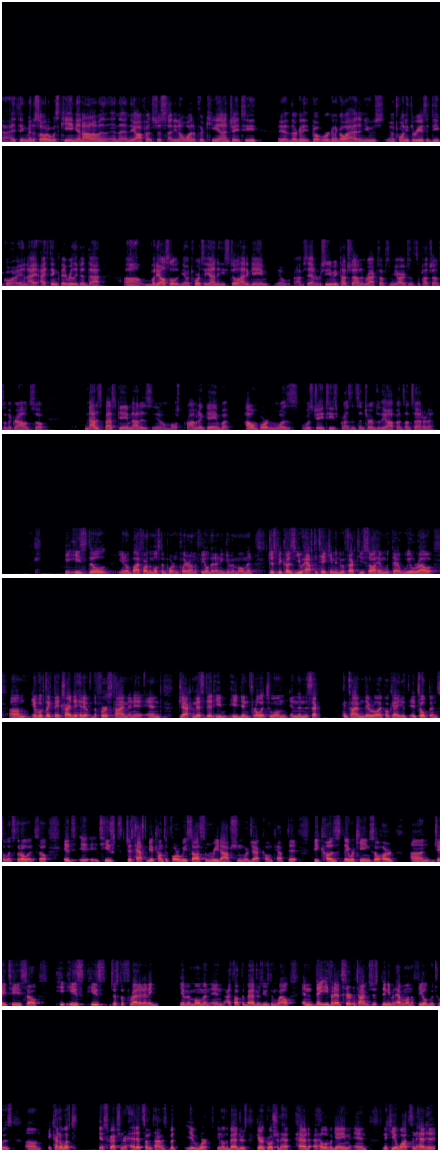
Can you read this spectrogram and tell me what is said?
I think Minnesota was keying in on him, and, and then the offense just said, you know what, if they're keying on JT, they're gonna go. We're gonna go ahead and use you know 23 as a decoy, and I, I think they really did that. Uh, but he also, you know, towards the end, he still had a game. You know, obviously had a receiving touchdown and racked up some yards and some touchdowns on the ground. So not his best game, not his you know most prominent game, but how important was was JT's presence in terms of the offense on Saturday? He, he's still, you know, by far the most important player on the field at any given moment, just because you have to take him into effect. You saw him with that wheel route. Um, it looked like they tried to hit it the first time, and it, and Jack missed it. He he didn't throw it to him, and then the second time they were like, okay, it, it's open, so let's throw it. So it's it, he's just has to be accounted for. We saw some read option where Jack Coan kept it because they were keying so hard on JT. So he, he's he's just a threat at any given moment. And I thought the Badgers used him well. And they even at certain times just didn't even have him on the field, which was um, it kind of left you scratching your head at sometimes, but it worked. You know, the Badgers, Garrett Grosh had, had a hell of a game, and Nakia Watson had his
